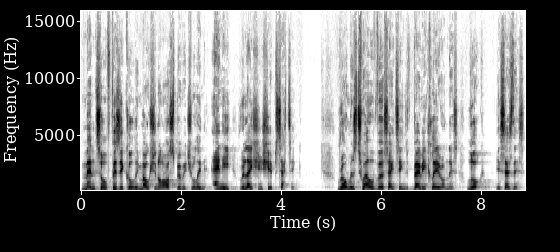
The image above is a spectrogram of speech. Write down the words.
mental, physical, emotional, or spiritual, in any relationship setting. Romans 12, verse 18 is very clear on this. Look, it says this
